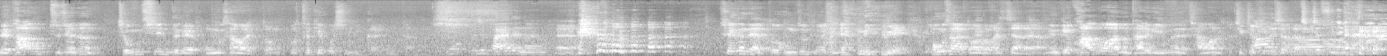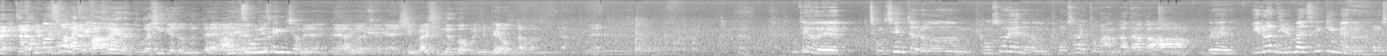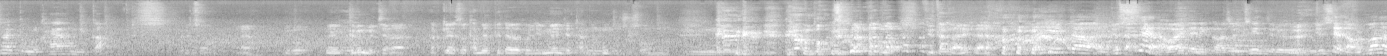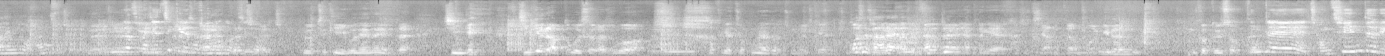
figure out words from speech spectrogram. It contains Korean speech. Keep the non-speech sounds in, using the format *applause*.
네, 다음 주제는 정치인들의 봉사활동 어떻게 보십니까? 입니다. 뭐 굳이 봐야 되나요? 네. 최근에 또 홍준표 시장님이 *laughs* 봉사활동하러 가셨잖아요. 그러니까 과거와는 다르게 이번에는 장원을 또 직접 아, 신으셨다고. 직접 신으셨어요. *laughs* 한번 아니, 과거에는 누가 신겨줬는데. 아니, 이번에 손이 또- 생기셨네, 네, 그 네, 사이에. 맞아요. 네, 신발 신는 법을 음. 배웠다고 합니다. 네. 근데 왜 정치인들은 평소에는 봉사활동 안 가다가 왜 이런 일만 생기면 봉사활동을 가야 합니까? 그렇죠. 예. 이거 왜 그런 거 있잖아. 학교에서 담배 피다가 걸리면 이제 담배 꽁초 주워 오는. 음. *laughs* 그런 봉사활동 비슷한 거 아닐까요? 아니 일단 뉴스에 나와야 되니까 정치인들은 뉴스에 나올 만한 행동을 하는 거죠. 네. 그러니까 사진 찍기 위해서 가는 거지. 그렇죠, 그렇죠. 그리고 특히 이번에는 일단 징계 징계를 앞두고 있어가지고 아, 어떻게 조금이라도 좀 이렇게 좀 꽃을 약하게 달아야 된다? 네, 약하게 하시지 않을까 뭐 이런 것도 있었고. 근데 정치인들이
